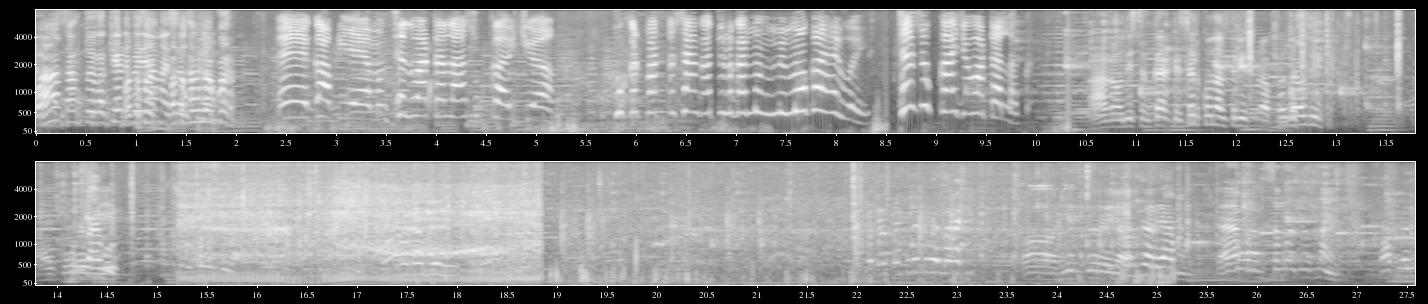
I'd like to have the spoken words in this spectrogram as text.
पत्ता सांगतोय का कॅडबरी आणायला पत्ता सांग सांगतोय? लवकर. ए गाबडी आहे मग चल सुकायच्या फुकट आगाव दिसतात कार्टे चल कोणाला तरी आपण जाऊ दे काय पोरं काय हे. हा, हेच घर आहे लाव. काय आपण समजलंच नाही आपलं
